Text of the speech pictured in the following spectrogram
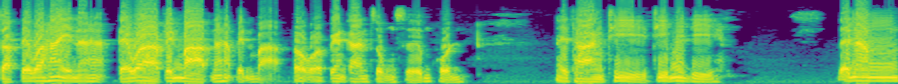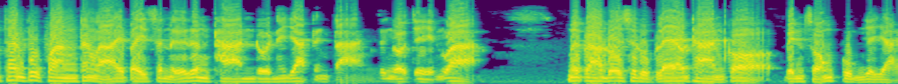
สักแต่ว่าให้นะฮะแต่ว่าเป็นบาปนะฮะเป็นบาป เพราะว่าเป็นการส่งเสริมคนในทางที่ที่ไม่ดี ได้นำท่านผู้ฟังทั้งหลายไปเสนอเรื่องทานโดยในญาติต่างๆ ซึ่งเราจะเห็นว่าเมื่อกล่าวโดยสรุปแล้วทานก็เป็นสองกลุ่มใหญ่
